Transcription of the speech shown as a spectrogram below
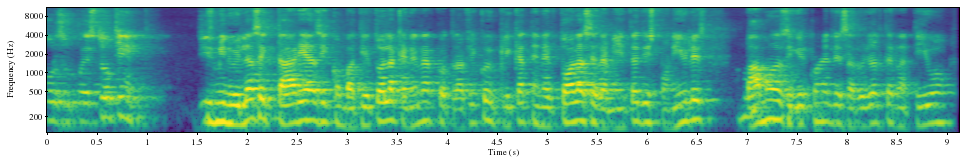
Por supuesto que disminuir las hectáreas y combatir toda la cadena de narcotráfico implica tener todas las herramientas disponibles. Vamos a seguir con el desarrollo alternativo,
